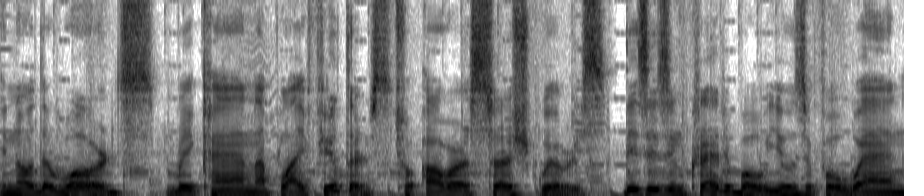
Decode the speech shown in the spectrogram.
In other words, we can apply filters to our search queries. This is incredibly useful when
